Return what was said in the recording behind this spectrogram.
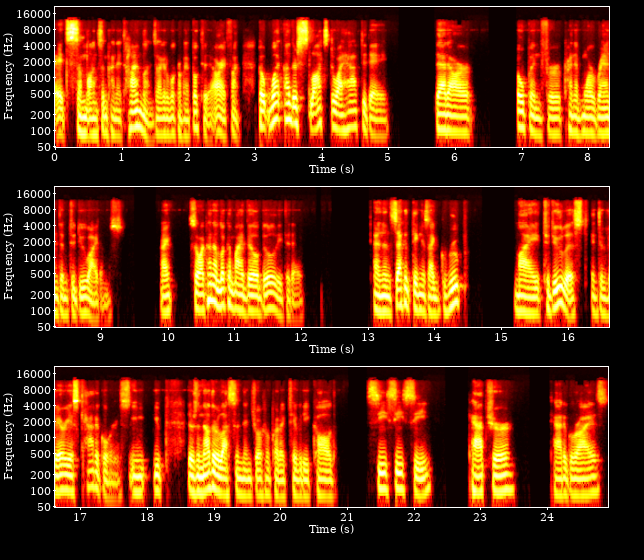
it's some on some kind of timeline. So I got to work on my book today. All right, fine. But what other slots do I have today that are open for kind of more random to do items? Right. So I kind of look at my availability today. And then the second thing is I group my to-do list into various categories. You, you, there's another lesson in joyful productivity called CCC, capture, categorize,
